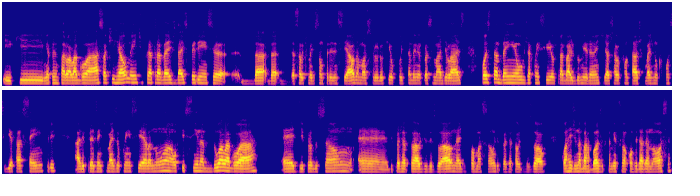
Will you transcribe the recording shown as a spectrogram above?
e que me apresentaram a Lagoa, só que realmente foi através da experiência eh, da, da, dessa última edição presencial da Mostra Uru que eu pude também me aproximar de Lares, pois também eu já conhecia o trabalho do Mirante, já achava fantástico, mas nunca conseguia estar sempre ali presente, mas eu conheci ela numa oficina do Alagoar, é, de produção é, de projeto audiovisual, né, de formação de projeto audiovisual, com a Regina Barbosa, que também foi uma convidada nossa,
